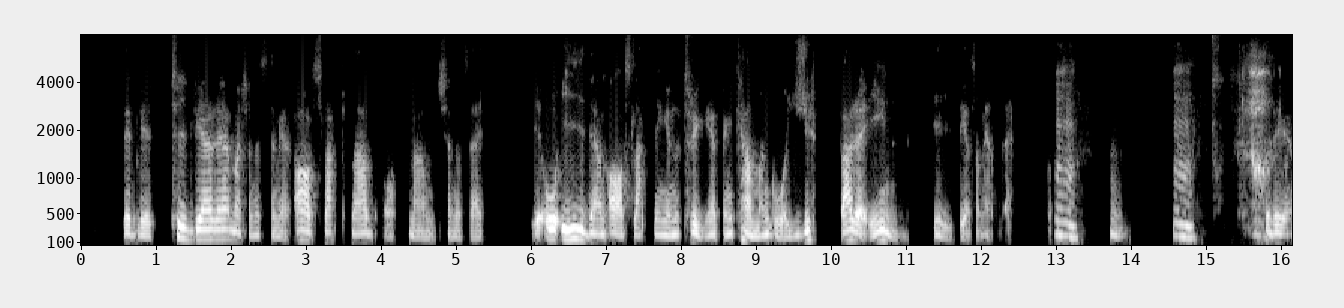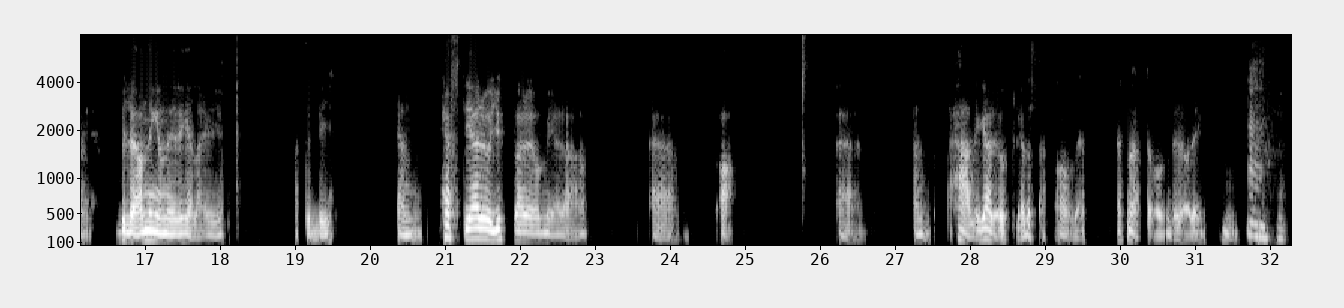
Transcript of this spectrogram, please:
det blir tydligare, man känner sig mer avslappnad och man känner sig och i den avslappningen och tryggheten kan man gå djupare in i det som händer. Mm. Mm. Mm. Så det, belöningen i det hela är ju att det blir en häftigare och djupare och mera äh, ja, äh, en härligare upplevelse av ett, ett möte och en beröring. Mm. mm.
